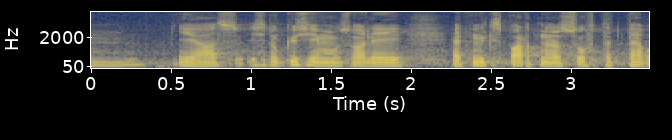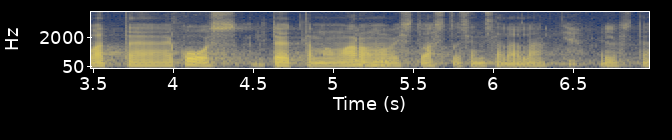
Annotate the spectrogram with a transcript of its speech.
mm. -hmm. ja sinu küsimus oli, et miks partnerlussuhted peavad äh, koos töötama, ma arvan mm, -hmm. ma vist vastasin sellele ilusti.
